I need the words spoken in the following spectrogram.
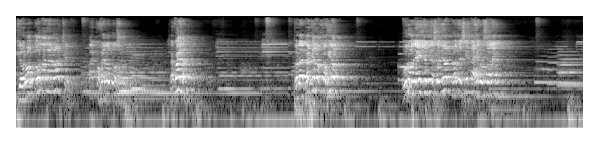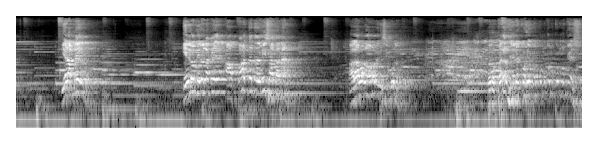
que oró toda la noche para coger los dos. ¿Se acuerdan? Pero después que los cogió, uno de ellos dijo, Señor, no descienda a Jerusalén. Y era Pedro. Y él lo miró en la calle, apártate de mí, Satanás. Alaba la hora y disimula. Pero espera, el le cogió. ¿Cómo, cómo, cómo que eso?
